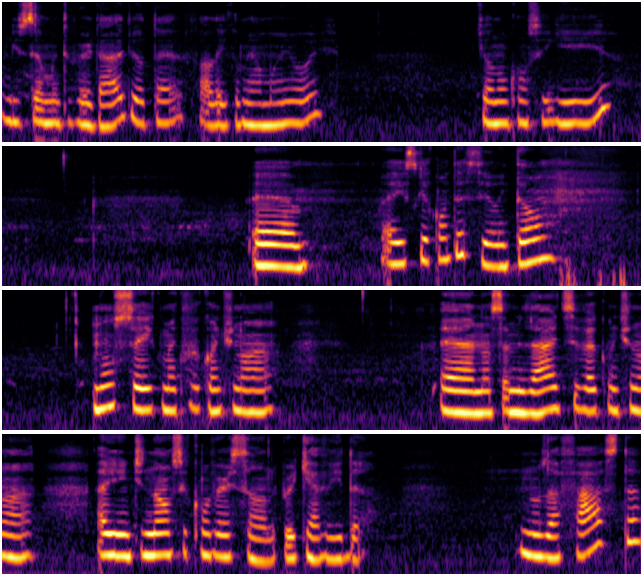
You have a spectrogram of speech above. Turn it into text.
Isso é muito verdade. Eu até falei com a minha mãe hoje que eu não consegui ir. É, é isso que aconteceu. Então, não sei como é que vai continuar é, nossa amizade, se vai continuar a gente não se conversando, porque a vida nos afasta,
